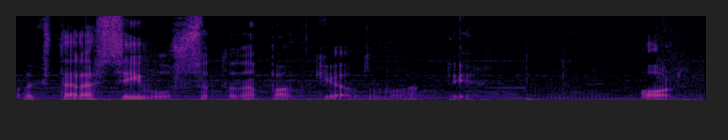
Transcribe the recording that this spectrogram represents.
Oliko täällä sivussa tota pankkiautomaattia? On.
